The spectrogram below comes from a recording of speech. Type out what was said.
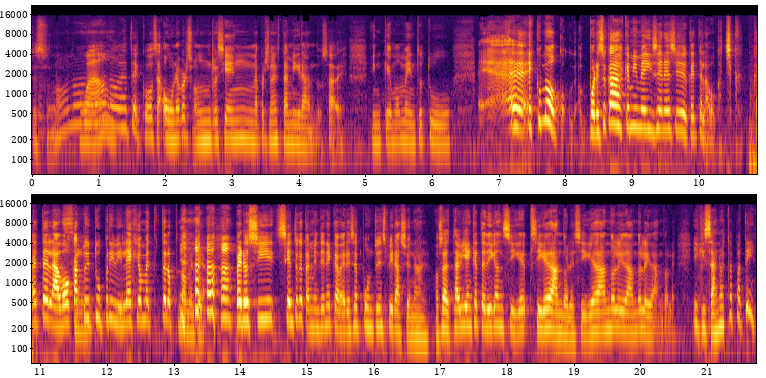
Eso no, no, Wow. no, no, déjate de cosas. O una persona, un recién, una persona está migrando, ¿sabes? ¿En qué momento tú...? Eh, es como, por eso cada vez que a mí me dicen eso, yo digo, cállate la boca, chica. Cállate la boca, Sí. tú y tu privilegio, métetelo. No, mentira. Pero sí siento que también tiene que haber ese punto inspiracional. O sea, está bien que te digan, sigue, sigue dándole, sigue dándole y dándole y dándole. Y quizás no está para ti.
